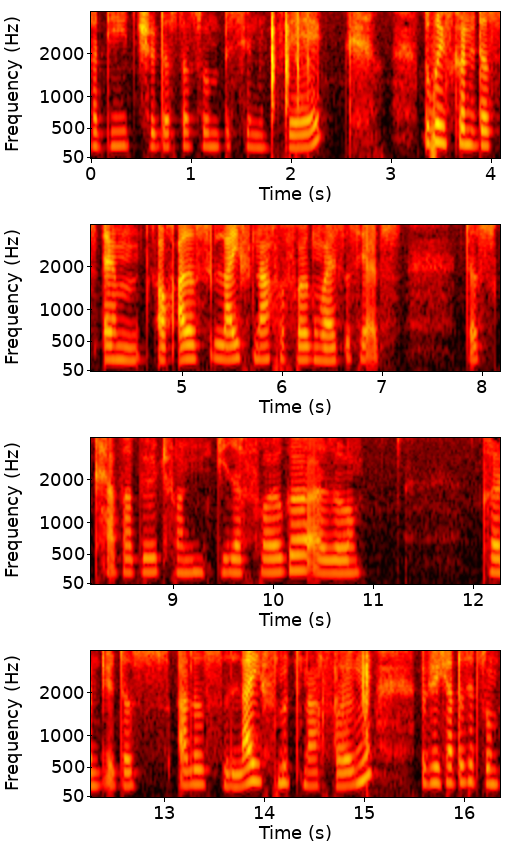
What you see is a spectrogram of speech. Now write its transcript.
Radice, dass das so ein bisschen weg. Übrigens könnt ihr das ähm, auch alles live nachverfolgen, weil es ist ja als das Coverbild von dieser Folge. Also könnt ihr das alles live mit nachfolgen. Okay, ich habe das jetzt so ein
